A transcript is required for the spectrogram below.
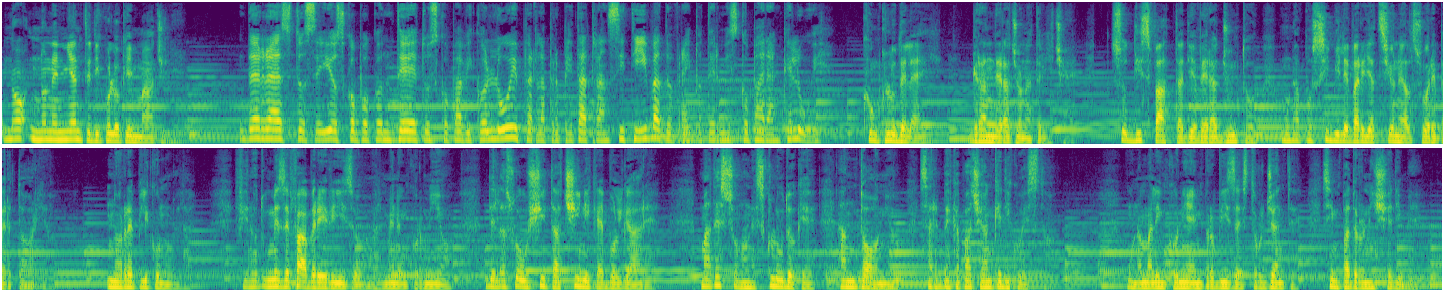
No, non è niente di quello che immagini. Del resto, se io scopo con te e tu scopavi con lui, per la proprietà transitiva dovrei potermi scopare anche lui. Conclude lei, grande ragionatrice, soddisfatta di aver aggiunto una possibile variazione al suo repertorio. Non replico nulla. Fino ad un mese fa avrei riso, almeno in cuor mio, della sua uscita cinica e volgare, ma adesso non escludo che Antonio sarebbe capace anche di questo. Una malinconia improvvisa e struggente si impadronisce di me.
